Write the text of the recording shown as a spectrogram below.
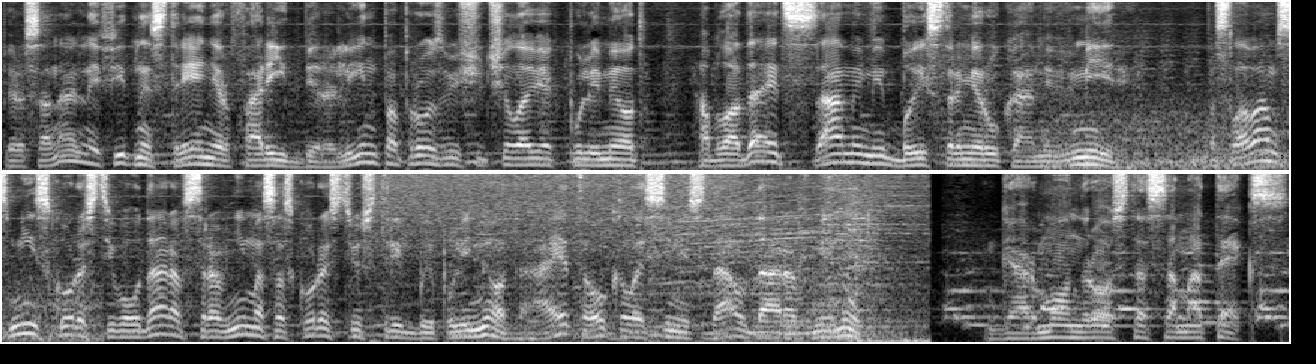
Персональный фитнес-тренер Фарид Берлин по прозвищу Человек-пулемет обладает самыми быстрыми руками в мире. По словам СМИ, скорость его ударов сравнима со скоростью стрельбы пулемета, а это около 700 ударов в минуту. Гормон роста Самотекс.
